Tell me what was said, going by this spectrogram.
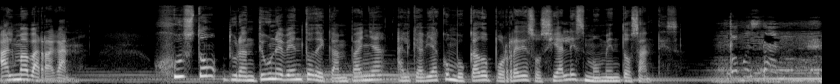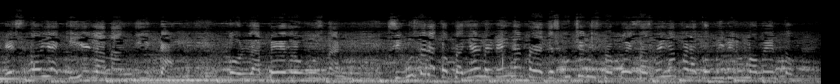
Alma Barragán, justo durante un evento de campaña al que había convocado por redes sociales momentos antes. ¿Cómo están? Estoy aquí en la manguita con la Pedro Guzmán. Si gustan acompañarme, vengan para que escuchen mis propuestas, vengan para convivir un momento.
